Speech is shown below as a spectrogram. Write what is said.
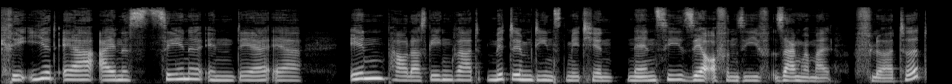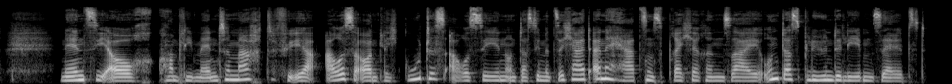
kreiert er eine Szene, in der er in Paulas Gegenwart mit dem Dienstmädchen Nancy sehr offensiv, sagen wir mal, flirtet. Nancy auch Komplimente macht für ihr außerordentlich gutes Aussehen und dass sie mit Sicherheit eine Herzensbrecherin sei und das blühende Leben selbst.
